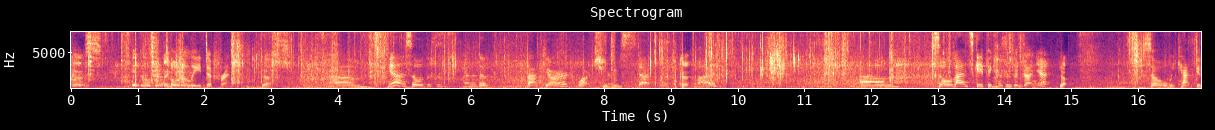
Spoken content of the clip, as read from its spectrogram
Yes. It'll be Thank you. totally different. Yes. Um, yeah, so this is kind of the backyard. Watch your Mhm. step with Okay. mud. Um, so landscaping hasn't been done yet, Yep. so we can't do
